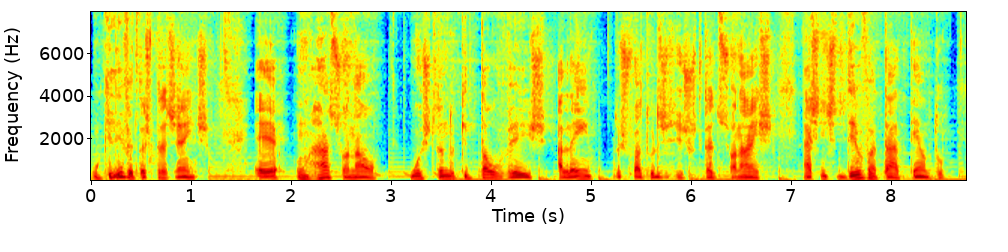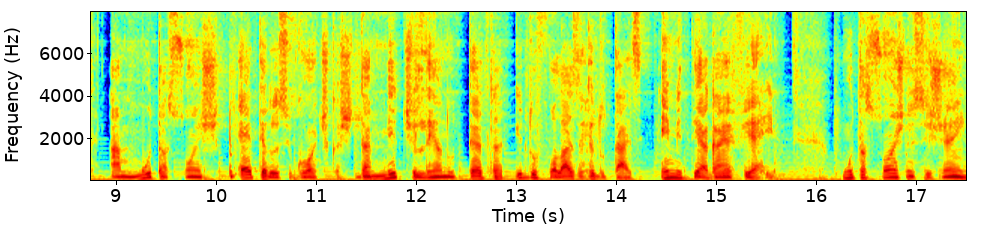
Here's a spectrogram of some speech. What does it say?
O que Lívia traz pra gente é um racional mostrando que talvez, além dos fatores de risco tradicionais, a gente deva estar atento a mutações heterozigóticas da metileno tetrahidrofolase redutase, MTHFR. Mutações nesse gene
